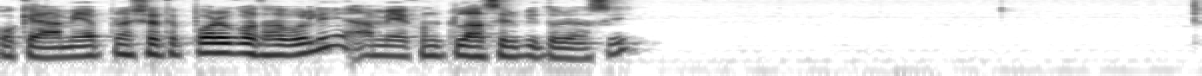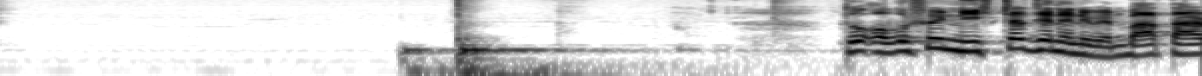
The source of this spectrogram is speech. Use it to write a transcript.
ওকে, আমি আপনার সাথে পরে কথা বলি, আমি এখন ক্লাসের ভিতরে আছি। তো অবশ্যই নিচটা জেনে নেবেন বা তার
